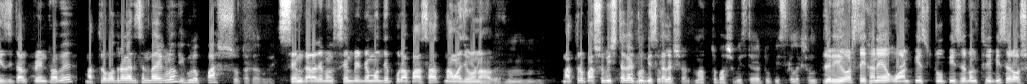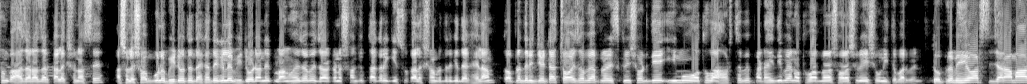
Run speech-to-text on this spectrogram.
ডিজিটাল প্রিন্ট হবে। মাত্র কত টাকা দিচ্ছেন ভাই এগুলো? এগুলো পাঁচশো টাকা করে। সেম কালার এবং সেম প্রিন্টের মধ্যে পুরো পাঁচ হাত নামাজে ওনা হবে। হুম হুম। মাত্র পাঁচশো বিশ টাকায় টু পিস কালেকশন মাত্র পাঁচশো বিশ টাকা টু পিস কালেকশন ভিউয়ার্স এখানে ওয়ান পিস টু পিস এবং থ্রি পিসের অসংখ্য হাজার হাজার কালেকশন আছে। আসলে সবগুলো ভিডিওতে দেখাতে গেলে ভিডিওটা অনেক লং হয়ে যাবে যার কারণে সংক্ষিপ্ত আকারে কিছু কালেকশন আপনাদেরকে দেখাইলাম। তো আপনাদের যেটা চয়েস হবে আপনার স্ক্রিনশট দিয়ে ইমো অথবা হোয়াটসঅ্যাপে পাঠিয়ে দিবেন অথবা আপনারা সরাসরি এসেও নিতে পারবেন। তো ভিউয়ার্স যারা আমার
